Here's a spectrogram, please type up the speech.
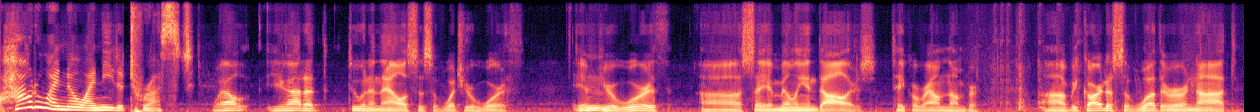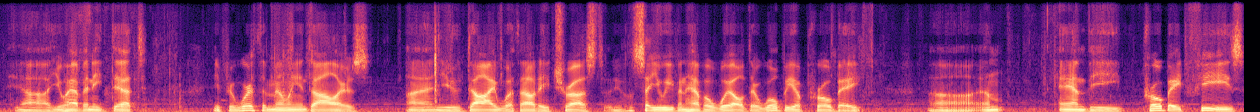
how do I know I need a trust? Well, you got to do an analysis of what you're worth. If you're worth, uh, say, a million dollars, take a round number, uh, regardless of whether or not uh, you have any debt, if you're worth a million dollars and you die without a trust, let's say you even have a will, there will be a probate, uh, and and the probate fees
